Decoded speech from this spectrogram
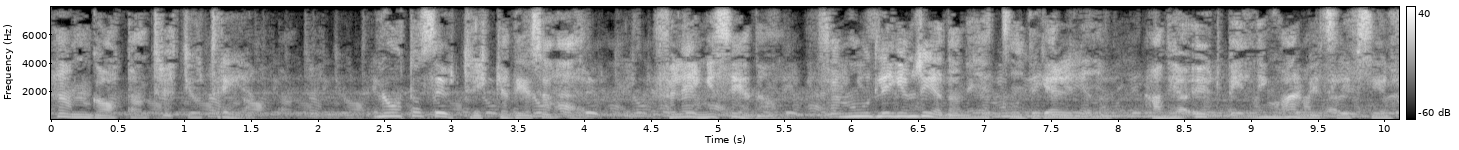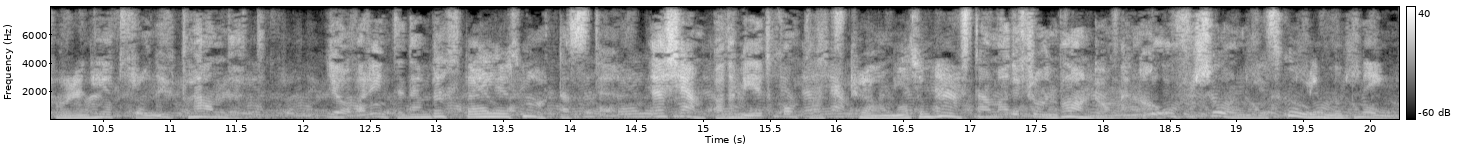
Hamngatan 33. Låt oss uttrycka det så här. För länge sedan, förmodligen redan i ett tidigare liv, hade jag utbildning och arbetslivserfarenhet från utlandet. Jag var inte den bästa eller smartaste. Jag kämpade med ett komplext trauma som härstammade från barndomen och oförsonlig skolmobbning,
